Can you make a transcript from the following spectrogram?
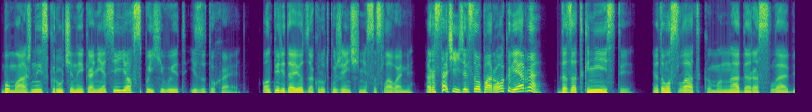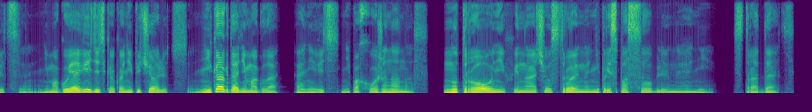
бумажный, скрученный конец ее вспыхивает и затухает. Он передает закрутку женщине со словами «Расточительство порок, верно?» «Да заткнись ты! Этому сладкому надо расслабиться. Не могу я видеть, как они печалятся. Никогда не могла. Они ведь не похожи на нас. Нутро у них иначе устроено, не приспособлены они страдать.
